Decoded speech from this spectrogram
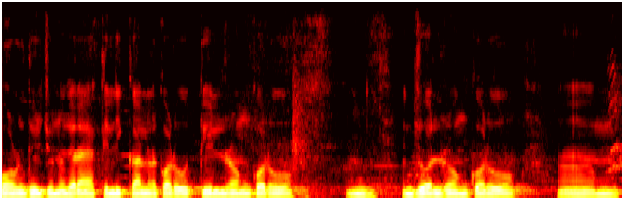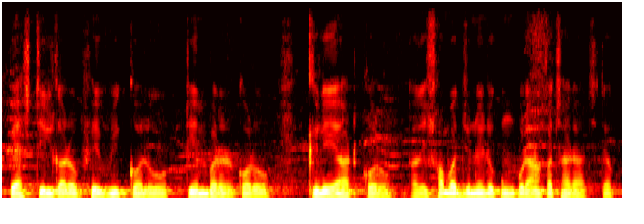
বড়দের জন্য যারা অ্যাক্রিলিক কালার করো, তেল রং করো জল রং করো প্যাস্টেল করো ফেব্রিক করো টেম্পারার করো ক্লে আর্ট করো, তাদের সবার জন্য এরকম করে আঁকা ছাড়া আছে, দেখো।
